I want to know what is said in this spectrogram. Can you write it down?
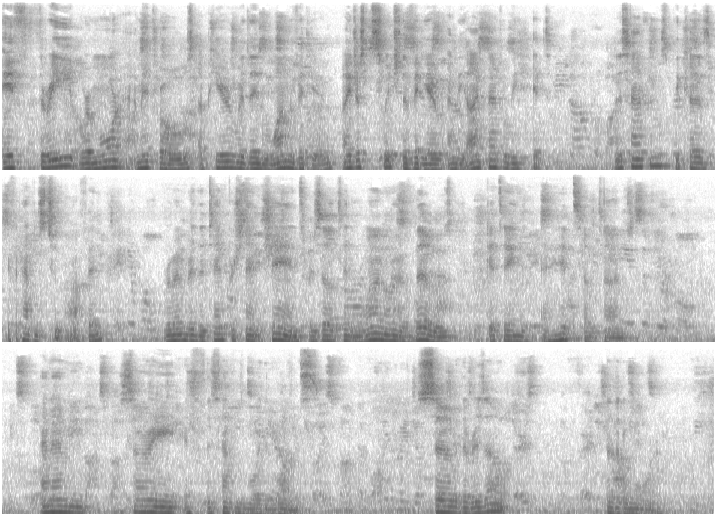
If three or more mid-rolls appear within one video, I just switch the video and the iPad will be hit. This happens because if it happens too often, remember the 10% chance results in one of those getting a hit sometimes. And I'm sorry if this happens more than once. So the result.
